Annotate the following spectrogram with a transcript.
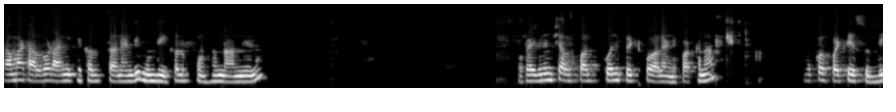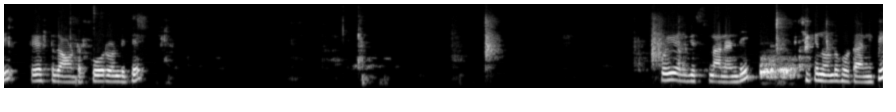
టమాటాలు కూడా అన్నికి కలుపుతానండి. ముందు కలుపుకుంటున్నాను నేను. ఒక ఐదు నిమిషాలు కలుపుకొని పెట్టుకోవాలండి పక్కన. ముక్కకు పట్టేస్తుంది టేస్ట్గా ఉంటుంది కూర వండితే. పొయ్యి వెలిగిస్తున్నానండి. చికెన్ వండుకోవటానికి.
